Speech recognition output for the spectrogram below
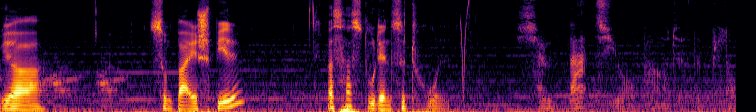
Ja, zum Beispiel. Was hast du denn zu tun? So that's your part of the plot.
